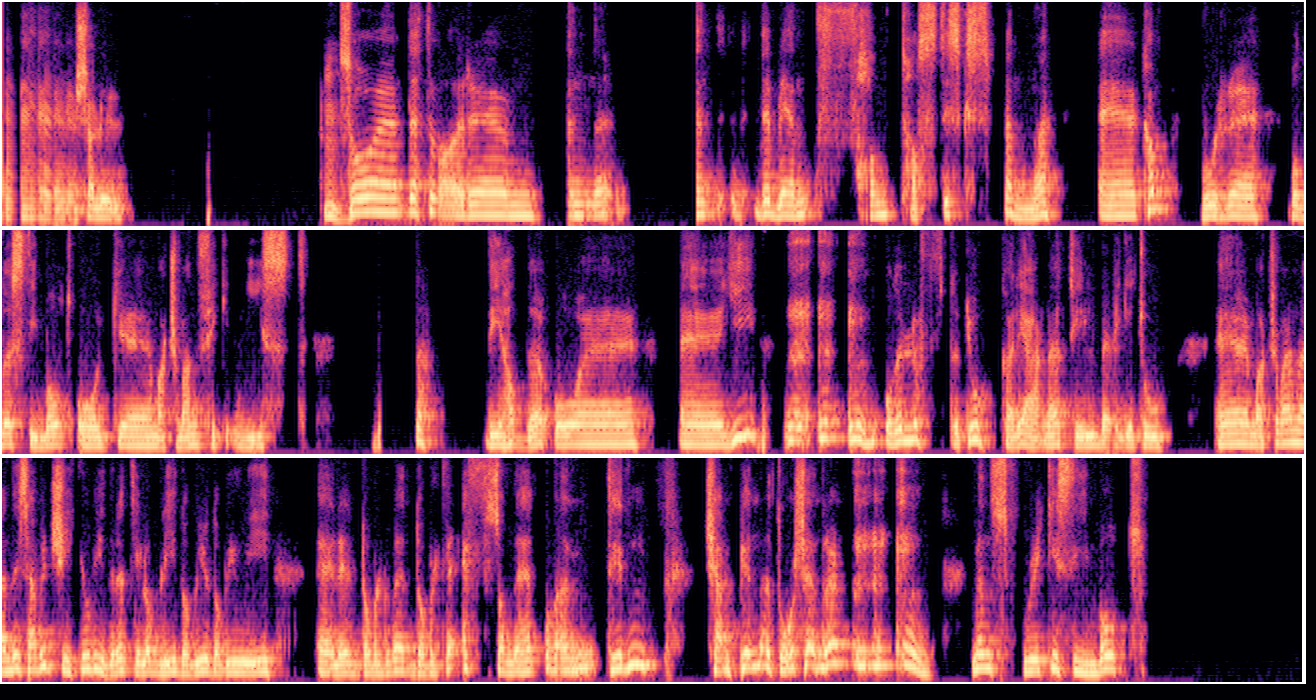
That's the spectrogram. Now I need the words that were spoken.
eh, sjalu. Mm. Så dette var en, en, Det ble en fantastisk spennende eh, kamp, hvor eh, både Steamboat og eh, Machoman fikk vist det de hadde å eh, gi. og det løftet jo karrierene til begge to. Eh, Machoman Randy Savage gikk jo videre til å bli WWE, eller WWF som det het på den tiden, champion et år senere. Mens Ricky Steamboat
